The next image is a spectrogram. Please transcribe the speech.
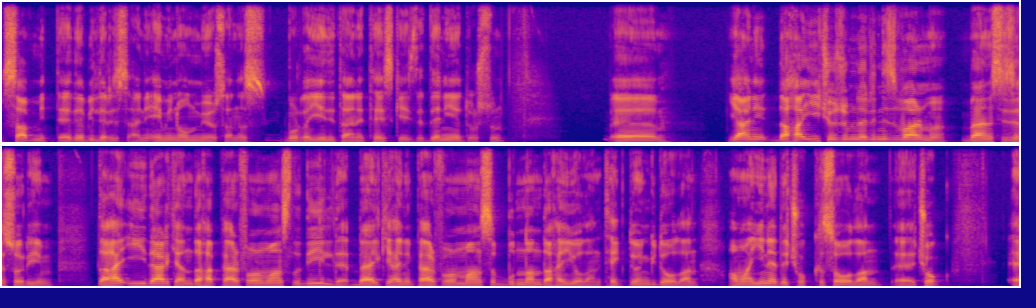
Submit de edebiliriz. Hani emin olmuyorsanız burada 7 tane test case'de deneye dursun. Ee, yani daha iyi çözümleriniz var mı? Ben size sorayım. Daha iyi derken daha performanslı değil de belki hani performansı bundan daha iyi olan, tek döngüde olan ama yine de çok kısa olan, e, çok e,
